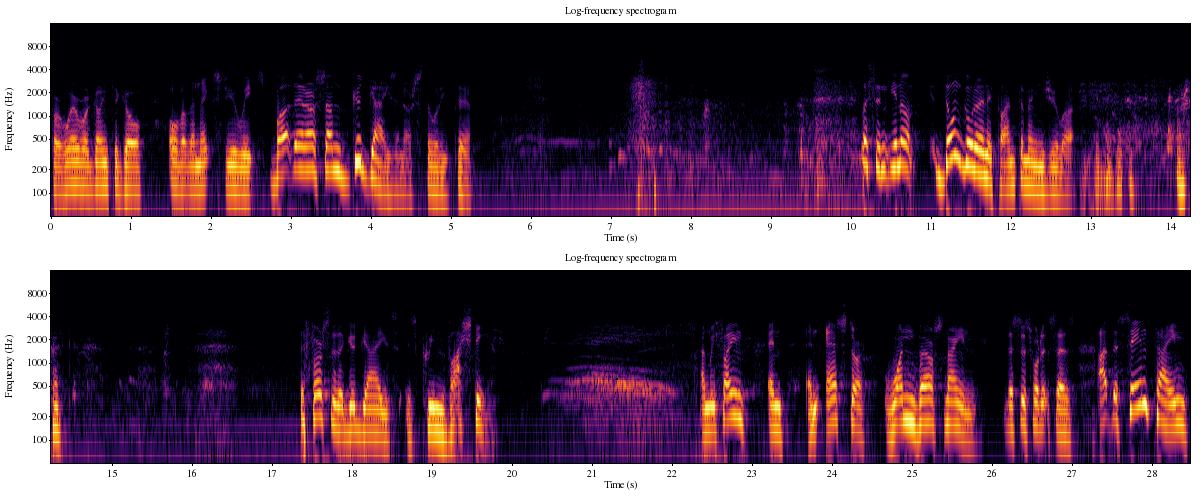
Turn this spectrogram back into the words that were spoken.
for where we're going to go over the next few weeks. But there are some good guys in our story too. Listen, you know, don't go to any pantomimes, you lot. All right. The first of the good guys is Queen Vashti. And we find in, in Esther 1 verse 9, this is what it says. At the same time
